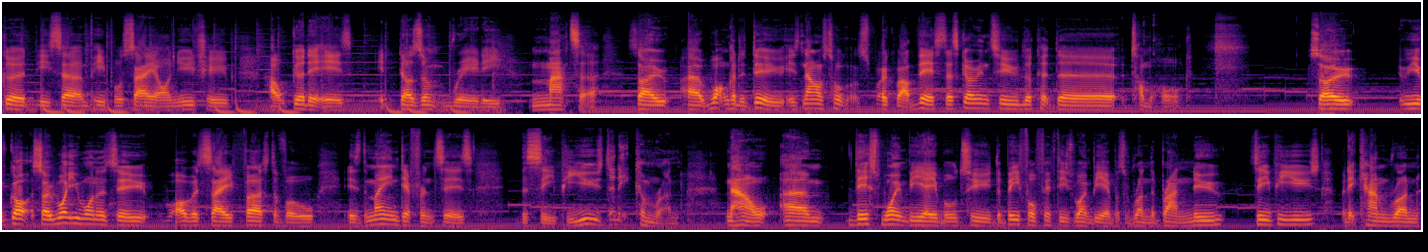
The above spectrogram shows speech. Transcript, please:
good these certain people say on YouTube how good it is it doesn't really matter. So uh, what I'm going to do is now I've talk, spoke about this let's go into look at the Tomahawk. So you've got so what you want to do what I would say first of all is the main difference is the CPUs that it can run. Now um, this won't be able to the B450s won't be able to run the brand new CPUs but it can run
